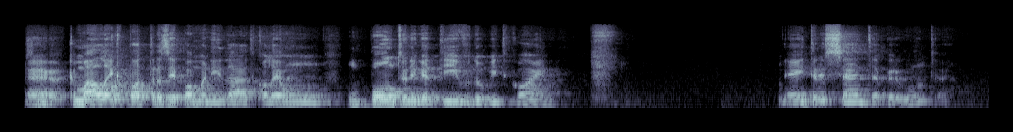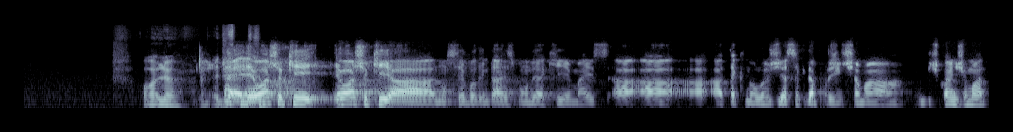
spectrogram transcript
É, que mal é que pode trazer para a humanidade? Qual é um, um ponto negativo do Bitcoin? É interessante a pergunta. Olha, é difícil. É, eu acho que eu acho que a não sei, vou tentar responder aqui, mas a, a, a- tecnologia, sei que dá para a gente chamar o Bitcoin de uma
